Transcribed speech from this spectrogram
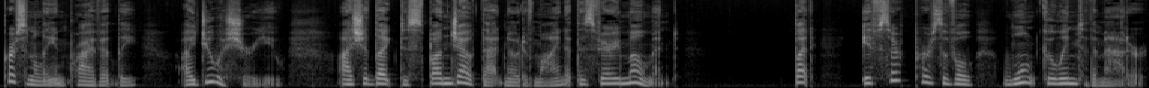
Personally and privately, I do assure you, I should like to sponge out that note of mine at this very moment. But if Sir Percival won't go into the matter,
